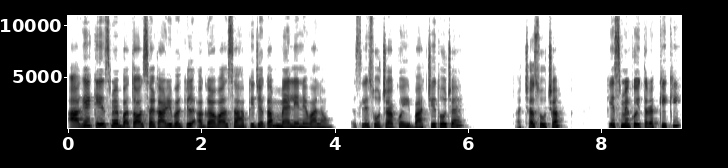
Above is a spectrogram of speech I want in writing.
आगे केस में बताओ सरकारी वकील अग्रवाल साहब की जगह मैं लेने वाला हूँ। इसलिए सोचा कोई बातचीत हो जाए। अच्छा सोचा। केस में कोई तरक्की की?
